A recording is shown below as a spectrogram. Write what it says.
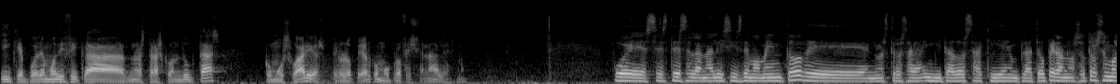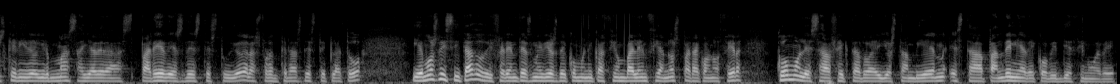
y que puede modificar nuestras conductas como usuarios, pero lo peor como profesionales. ¿no? Pues este es el análisis de momento de nuestros invitados aquí en Plató, pero nosotros hemos querido ir más allá de las paredes de este estudio, de las fronteras de este plató, y hemos visitado diferentes medios de comunicación valencianos para conocer cómo les ha afectado a ellos también esta pandemia de COVID-19.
